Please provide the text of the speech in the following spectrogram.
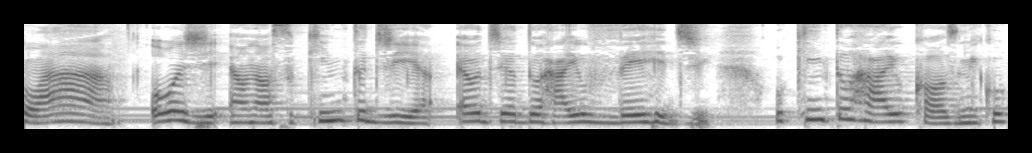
Olá! Hoje é o nosso quinto dia, é o dia do raio verde, o quinto raio cósmico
